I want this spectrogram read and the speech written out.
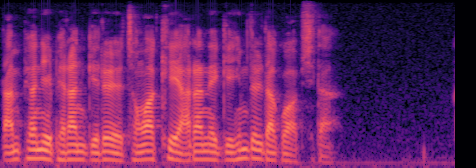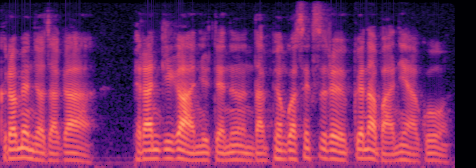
남편이 배란기를 정확히 알아내기 힘들다고 합시다. 그러면 여자가 배란기가 아닐 때는 남편과 섹스를 꽤나 많이 하고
